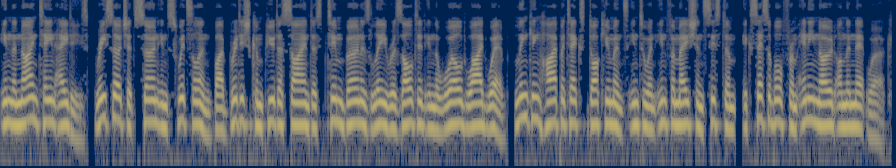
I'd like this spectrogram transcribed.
In the 1980s, research at CERN in Switzerland by British computer scientist Tim Berners-Lee resulted in the World Wide Web, linking hypertext documents into an information system, accessible from any node on the network.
